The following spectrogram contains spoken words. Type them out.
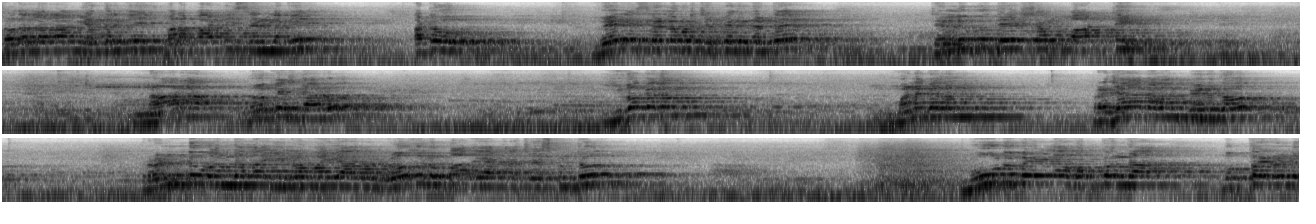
సోదరులరా మీ అందరికీ మన పార్టీ శ్రేణులకి అటు వేరే శ్రేణులు కూడా చెప్పేది ఏంటంటే తెలుగుదేశం పార్టీ. నారా లోకేష్ గారు యువగలం మనగలం ప్రజాగలం పేరుతో రెండు వందల ఇరవై ఆరు రోజులు పాదయాత్ర చేసుకుంటూ మూడు వేల ఒక్క వంద ముప్పై రెండు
